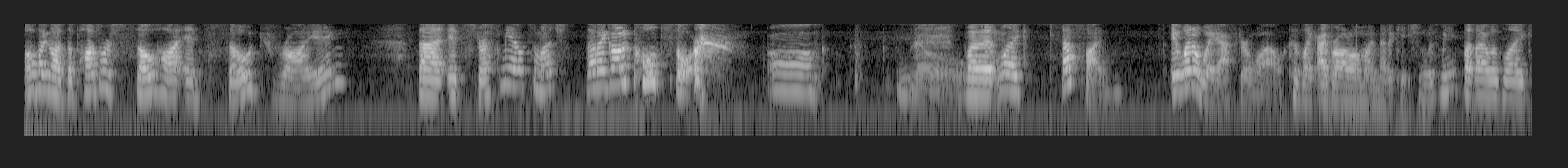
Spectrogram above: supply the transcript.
oh my god, the pods were so hot and so drying that it stressed me out so much that I got a cold sore. oh no. but like that's fine. It went away after a while because like I brought all my medication with me, but I was like,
